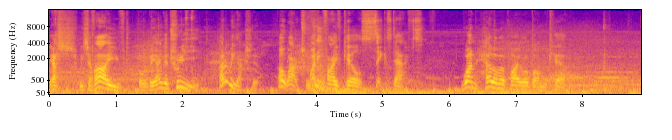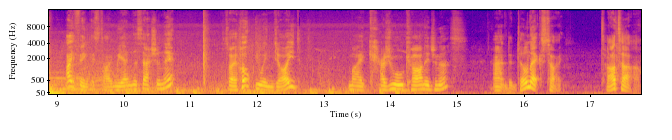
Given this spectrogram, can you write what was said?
Yes, we survived, but we're behind a tree. How did we actually? Oh wow, 25 kills, 6 deaths. One hell of a pyro bomb kill. I think it's time we end the session there. So I hope you enjoyed my casual carnageness. And until next time, ta-ta.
